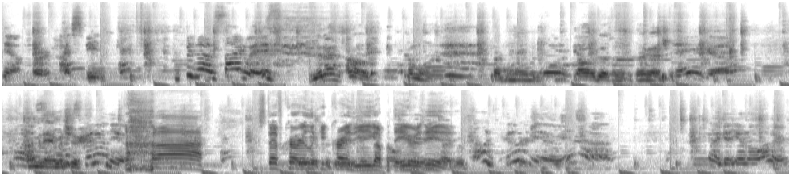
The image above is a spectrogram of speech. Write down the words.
Yeah, for high speed. But no, sideways. Did I? Oh, come on. Thought the name was. Oh, it goes on. I got you. There you go. Oh, I'm an so amateur. good on you. Steph Curry looking crazy. Yeah, you gotta put the ears in. That looks good on you. Yeah. Gotta get you in the water.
